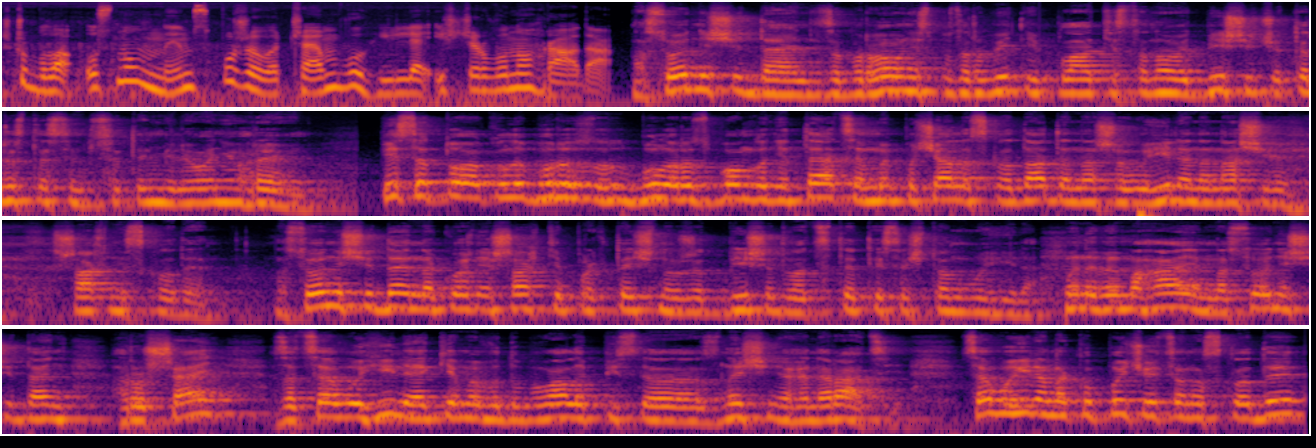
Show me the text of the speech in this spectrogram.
що була основним споживачем вугілля із Червонограда. На сьогоднішній день заборгованість по заробітній платі становить більше 470 мільйонів гривень. Після того, коли було- розбомблені ТЕЦи, ми почали складати наше вугілля на наші шахтні склади. На сьогоднішній день на кожній шахті практично вже більше 20 тисяч тонн вугілля. Ми не вимагаємо на сьогоднішній день грошей за це вугілля, яке ми видобували після знищення генерації. Це вугілля накопичується на склади.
